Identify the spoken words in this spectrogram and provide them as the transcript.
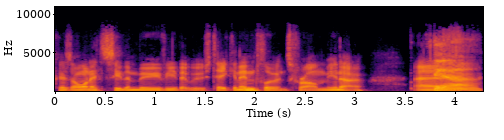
because I wanted to see the movie that we was taking influence from. You know, um, yeah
